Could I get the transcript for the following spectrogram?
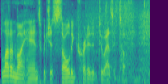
Blood on My Hands, which is solely credited to Azagthoth.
